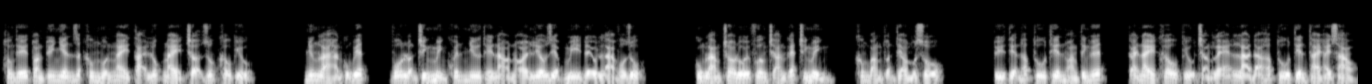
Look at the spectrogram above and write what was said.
Hồng thế toàn tuy nhiên rất không muốn ngay tại lúc này trợ giúp khâu cựu, nhưng là hắn cũng biết, vô luận chính mình khuyên như thế nào nói liễu diệp mi đều là vô dụng. Cùng làm cho đối phương chán ghét chính mình không bằng thuận theo một số. Tùy tiện hấp thu thiên hoàng tinh huyết, cái này khâu cựu chẳng lẽ là đã hấp thu tiên thai hay sao?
